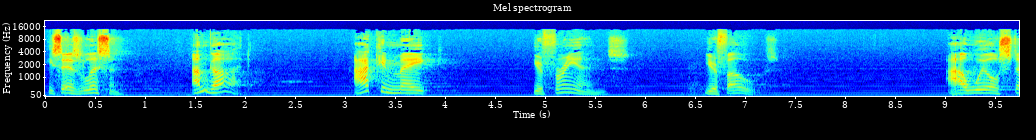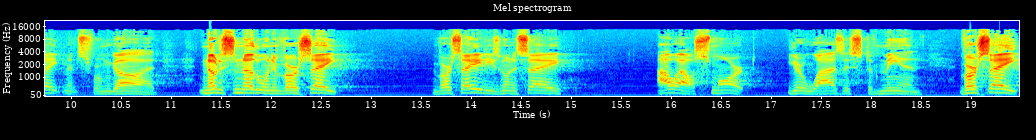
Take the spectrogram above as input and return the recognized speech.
He says, Listen, I'm God. I can make your friends your foes. I will statements from God. Notice another one in verse 8. Verse 8, he's going to say, I'll outsmart your wisest of men. Verse 8,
